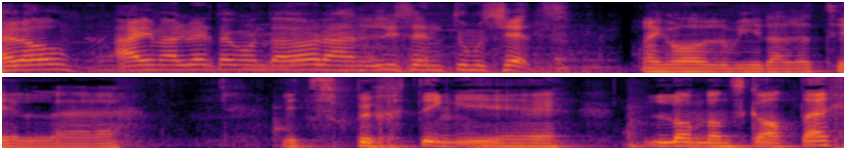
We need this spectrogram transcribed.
Hello, I'm Alberto Contador and listen to Mushet. Jeg går videre til uh, litt spurting i Londons gater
